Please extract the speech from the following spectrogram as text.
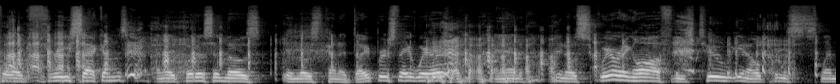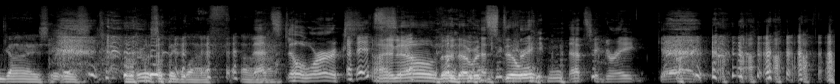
for like three seconds, and they put us in those in those kind of diapers they wear, and you know, squaring off these two you know pretty slim guys. It was it was a big laugh. Uh, that still works. I know that, that would still. great. That's a great gag.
